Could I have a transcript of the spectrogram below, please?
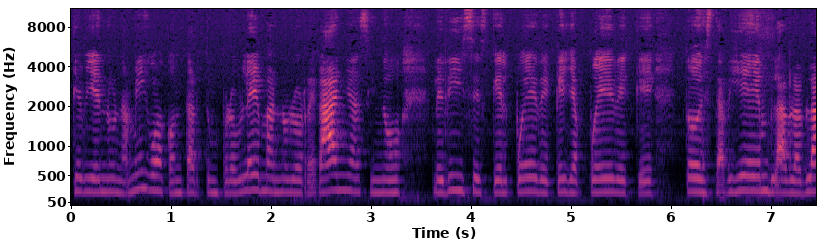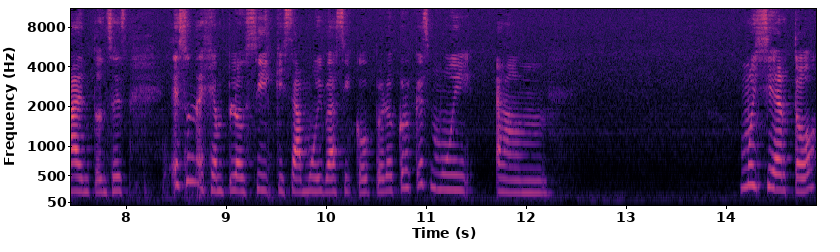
que viene un amigo a contarte un problema no lo regañas sino le dices que él puede, que ella puede, que todo está bien, bla, bla, bla. Entonces es un ejemplo sí quizá muy básico pero creo que es muy muy cierto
